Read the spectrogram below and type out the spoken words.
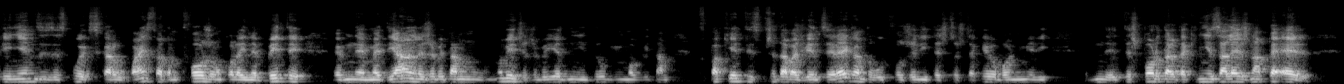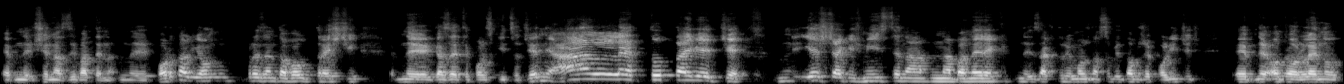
pieniędzy ze spółek Skarbu Państwa, tam tworzą kolejne byty medialne, żeby tam, no wiecie, żeby jedni i drugim mogli tam w pakiety sprzedawać więcej reklam, to utworzyli też coś takiego, bo oni mieli też portal taki niezależna.pl się nazywa ten portal i on prezentował treści Gazety Polskiej codziennie, ale tutaj wiecie, jeszcze jakieś miejsce na, na banerek, za który można sobie dobrze policzyć od Orlenu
